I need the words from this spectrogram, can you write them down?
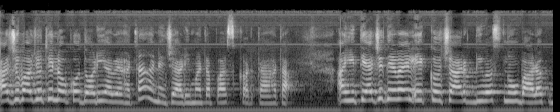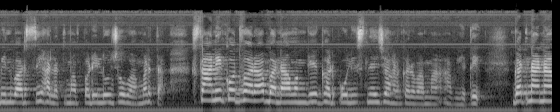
આજુબાજુથી લોકો દોડી આવ્યા હતા અને જાડીમાં તપાસ કરતા હતા. અહીં ત્યાજી દેવાયેલ એક ચાર દિવસનો બાળક બિનવારસી હાલતમાં પડેલું જોવા મળતા સ્થાનિકો દ્વારા બનાવ અંગે ગઢ પોલીસને જાણ કરવામાં આવી હતી. ઘટનાના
